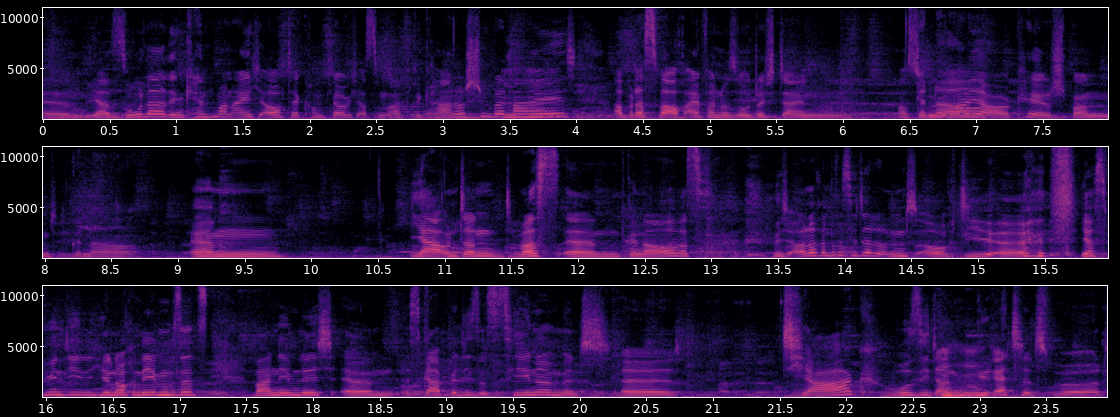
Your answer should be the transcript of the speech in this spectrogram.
ähm, ja, Sola, den kennt man eigentlich auch, der kommt glaube ich aus dem afrikanischen mhm. Bereich, mhm. aber das war auch einfach nur so durch deinen Ausflug. Genau. Ah ja, okay, spannend. Genau. Ähm, ja, und dann was, ähm, genau, was mich auch noch interessiert hat und auch die äh, Jasmin, die hier noch neben sitzt, war nämlich, ähm, es gab ja diese Szene mit äh, Tiag, wo sie dann mhm. gerettet wird.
